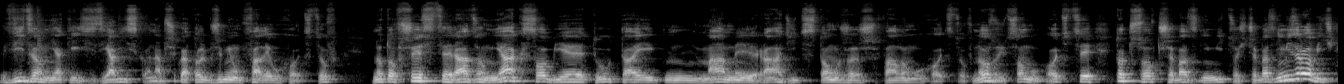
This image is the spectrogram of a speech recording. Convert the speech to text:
widzą jakieś zjawisko, na przykład olbrzymią falę uchodźców, no to wszyscy radzą, jak sobie tutaj mm, mamy radzić z tążeż falą uchodźców. No, są uchodźcy, to co trzeba z nimi, coś trzeba z nimi zrobić.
